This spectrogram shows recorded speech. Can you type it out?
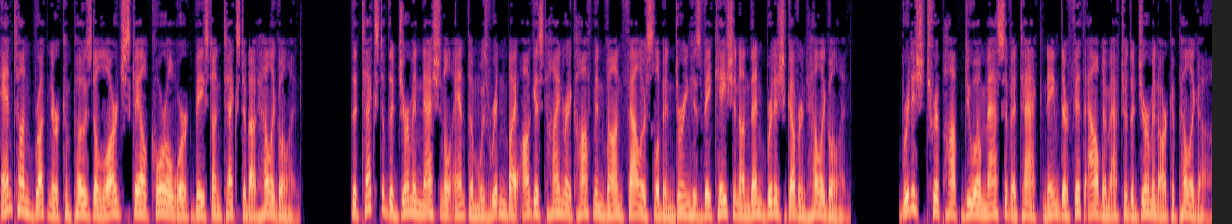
Anton Bruckner composed a large-scale choral work based on text about Heligoland. The text of the German national anthem was written by August Heinrich Hoffmann von Fallersleben during his vacation on then British-governed Heligoland. British trip-hop duo Massive Attack named their fifth album after the German archipelago.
